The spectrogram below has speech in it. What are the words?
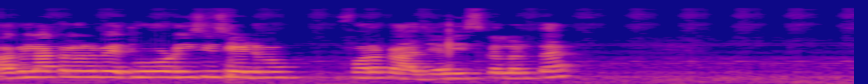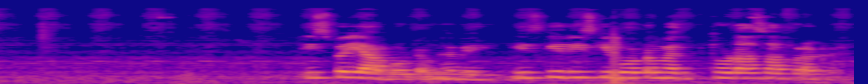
अगला कलर में थोड़ी सी शेड में फ़र्क आ जाए इस कलर तक इस पे या बॉटम है वे इसकी इसकी बॉटम में थोड़ा सा फ़र्क है।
